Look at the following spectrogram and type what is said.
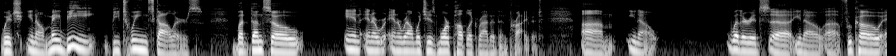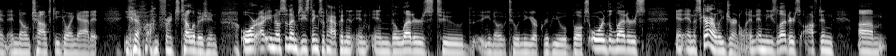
which you know may be between scholars, but done so in in a in a realm which is more public rather than private. Um, you know, whether it's uh, you know uh, Foucault and, and Noam Chomsky going at it, you know, on French television, or uh, you know, sometimes these things would happen in, in, in the letters to you know to a New York Review of Books, or the letters in, in a scholarly journal, and, and these letters often. Um,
